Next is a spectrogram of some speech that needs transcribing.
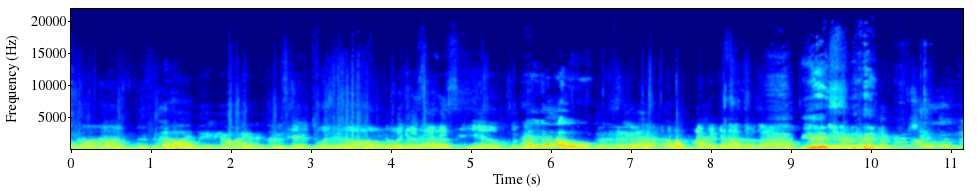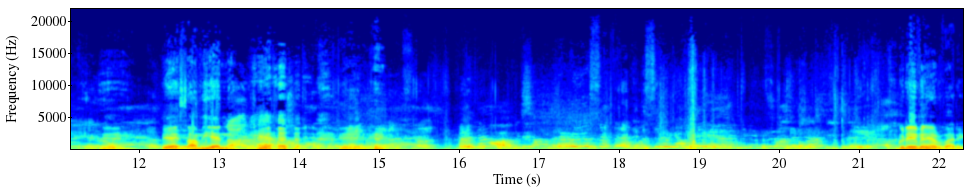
so long. Oh, maybe. You know, I yeah. could lose it. Cause like I said, I see him. Hello. I recognize those eyes. Oh, yes. How old are you? Yeah. Yes, I'm here now. Yeah. Yeah. I know, we saw Where were that. you sitting? I didn't see where y'all sitting. in the front. Good evening, everybody.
